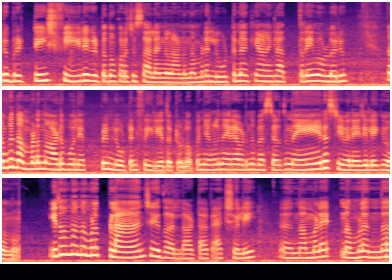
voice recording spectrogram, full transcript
ഒരു ബ്രിട്ടീഷ് ഫീൽ കിട്ടുന്ന കുറച്ച് സ്ഥലങ്ങളാണ്. നമ്മുടെ ലൂട്ടനൊക്കെ ആണെങ്കിൽ അത്രയും ഉള്ളൊരു നമുക്ക് നമ്മുടെ നാട് പോലെ എപ്പോഴും ലൂട്ടൻ ഫീൽ ചെയ്തിട്ടുള്ളൂ. അപ്പോൾ ഞങ്ങൾ നേരെ അവിടുന്ന് ബസ് എടുത്ത് നേരെ സ്റ്റീവനേജിലേക്ക് വന്നു. ഇതൊന്നും നമ്മൾ പ്ലാൻ ചെയ്തതല്ല കേട്ടോ ആക്ച്വലി നമ്മളെ നമ്മളെന്താ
